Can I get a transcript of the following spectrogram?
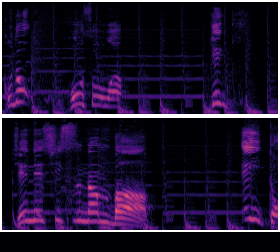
この放送は元気ジェネシスナンバー8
